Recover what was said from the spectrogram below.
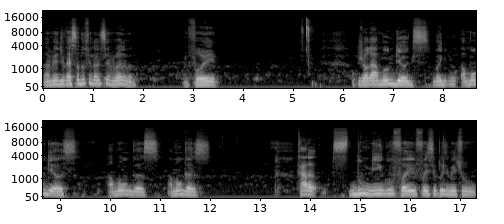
A minha diversão do final de semana, mano, foi jogar Among Us. Among Us. Among Us. Among Us. Cara, domingo foi, foi simplesmente um.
